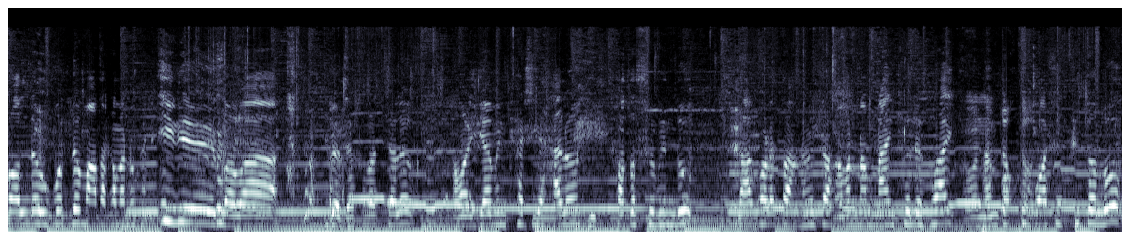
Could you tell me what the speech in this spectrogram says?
তল দিয়ে উপর দিয়ে মাথা কামানো করে। ইরে বাবা দেখা পাচ্ছে আমার ইয়ামিন খাসি হ্যালো সদস্য বিন্দু তারপরে তো আমি তো আমার নাম নাই চলে হয় আমি তো খুব অশিক্ষিত লোক।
